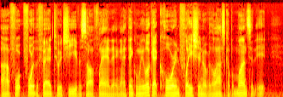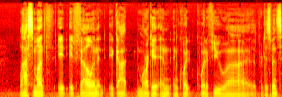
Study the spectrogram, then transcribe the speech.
uh, for for the Fed to achieve a soft landing. I think when we look at core inflation over the last couple months, it, it last month it, it fell and it, it got market and, and quite quite a few uh, participants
